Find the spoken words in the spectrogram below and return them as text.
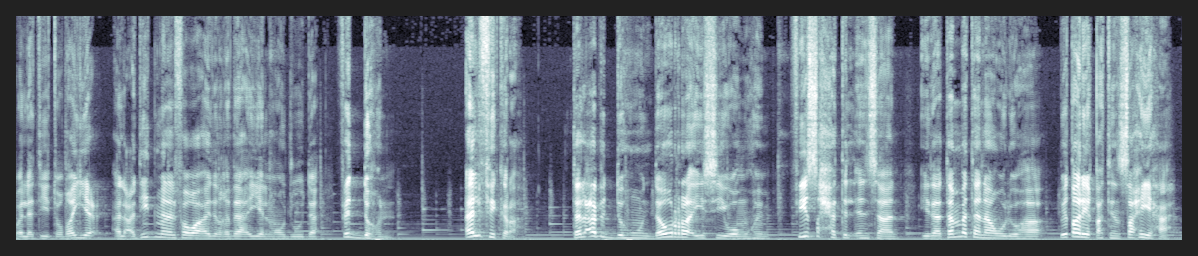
والتي تضيع العديد من الفوائد الغذائية الموجودة في الدهن. الفكرة تلعب الدهون دور رئيسي ومهم في صحة الإنسان إذا تم تناولها بطريقة صحيحة.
